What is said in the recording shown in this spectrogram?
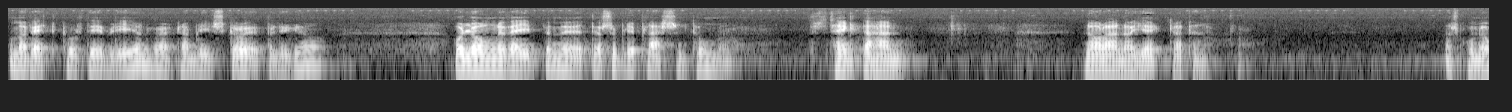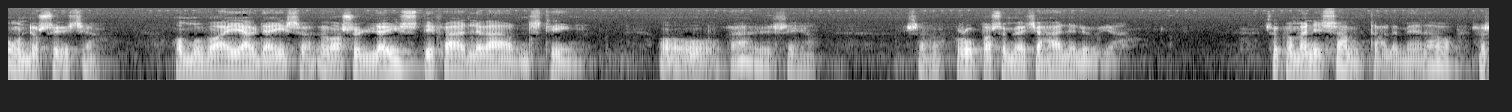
Og vi vet hvor det blir. Hun kan bli skrøpeligere. Og lange vei på møter, så blir plassen tom. Så tenkte han når han gikk, at han skulle undersøke om hun var en av de som var så løst ifra alle verdens ting. Og, og ja, ser, så roper så mye halleluja. Så kom han i samtale med henne, og så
